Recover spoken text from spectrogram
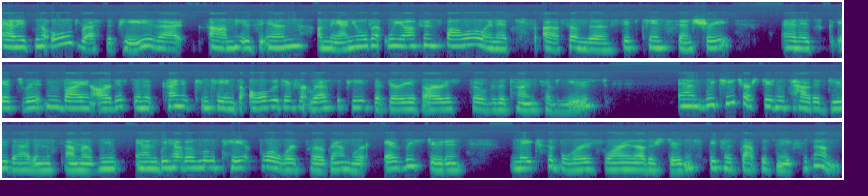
And it's an old recipe that um, is in a manual that we often follow, and it's uh, from the 15th century and it's it's written by an artist and it kind of contains all the different recipes that various artists over the times have used. And we teach our students how to do that in the summer. We and we have a little pay it forward program where every student makes a board for another student because that was made for them.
